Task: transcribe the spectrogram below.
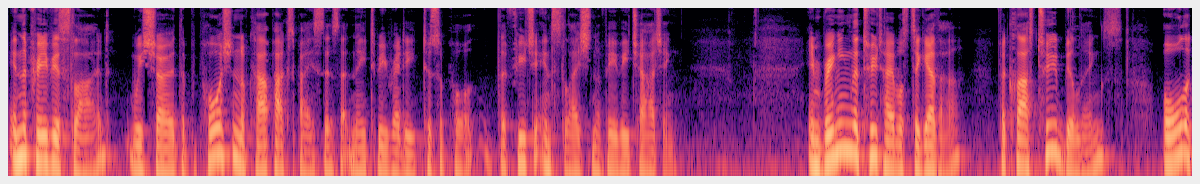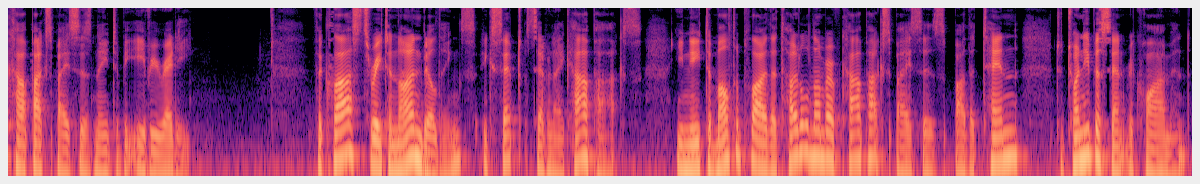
In the previous slide, we showed the proportion of car park spaces that need to be ready to support the future installation of EV charging. In bringing the two tables together, for Class 2 buildings, all the car park spaces need to be EV ready. For Class 3 to 9 buildings, except 7A car parks, you need to multiply the total number of car park spaces by the 10 to 20% requirement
